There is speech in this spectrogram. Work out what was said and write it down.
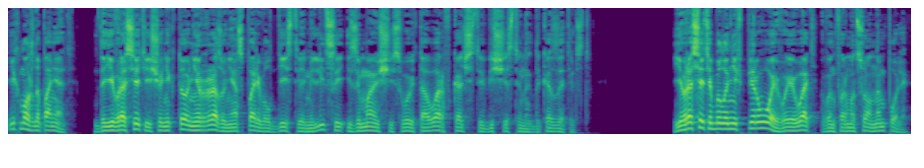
Их можно понять. До Евросети еще никто ни разу не оспаривал действия милиции, изымающей свой товар в качестве вещественных доказательств. Евросети было не впервой воевать в информационном поле.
